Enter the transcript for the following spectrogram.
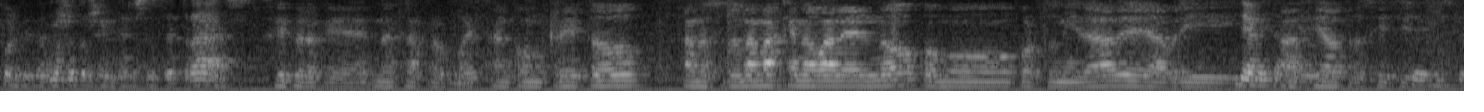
porque tenemos otros intereses detrás. Sí, pero que nuestra propuesta en concreto, a nosotros nada más que nos vale el no como oportunidad de abrir hacia otro sitio. Sí, sí,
